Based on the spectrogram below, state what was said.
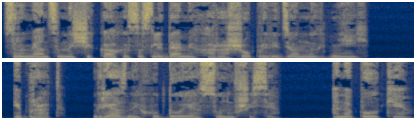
с румянцем на щеках и со следами хорошо проведенных дней, и брат, грязный, худой и осунувшийся, а на полке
